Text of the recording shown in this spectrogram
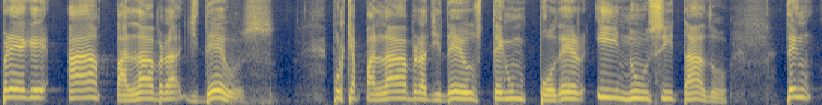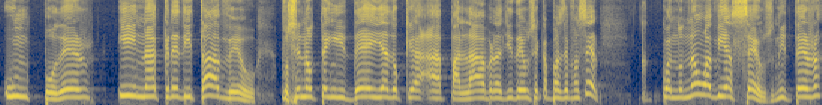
Pregue a palavra de Deus. Porque a palavra de Deus tem um poder inusitado. Tem um poder inacreditável. Você não tem ideia do que a palavra de Deus é capaz de fazer. Quando não havia céus nem terra,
